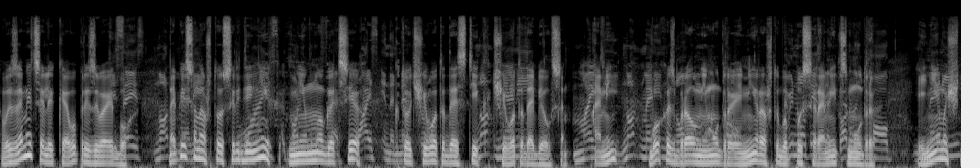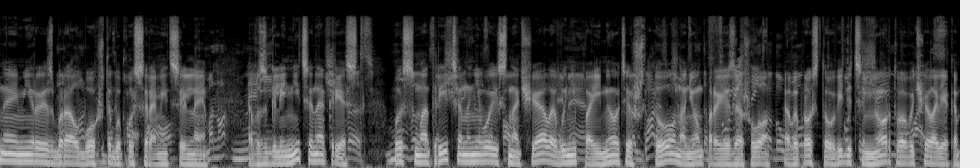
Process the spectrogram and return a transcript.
Вы заметили, кого призывает Бог? Написано, что среди них немного тех, кто чего-то достиг, чего-то добился. Аминь. Бог избрал немудрое мира, чтобы посрамить мудрых и немощное мира избрал Бог, чтобы посрамить сильное. Взгляните на крест, посмотрите на него, и сначала вы не поймете, что на нем произошло, а вы просто увидите мертвого человека.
